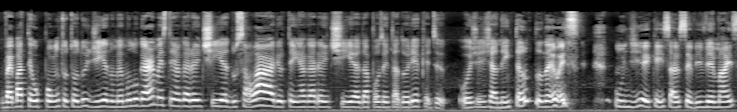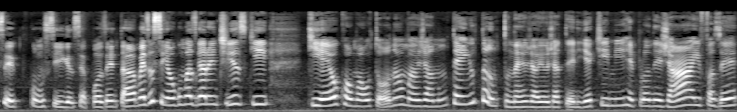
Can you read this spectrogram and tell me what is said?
vai bater o ponto todo dia no mesmo lugar, mas tem a garantia do salário, tem a garantia da aposentadoria, quer dizer, hoje já nem tanto, né? Mas um dia, quem sabe você viver mais, você consiga se aposentar, mas assim, algumas garantias que que eu como autônoma já não tenho tanto, né? Já eu já teria que me replanejar e fazer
